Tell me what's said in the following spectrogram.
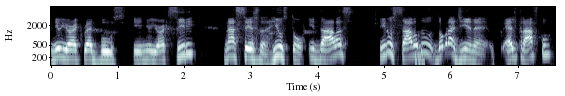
New York Red Bulls e New York City. Na sexta, Houston e Dallas. E no sábado, dobradinha, né? El Tráfico,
